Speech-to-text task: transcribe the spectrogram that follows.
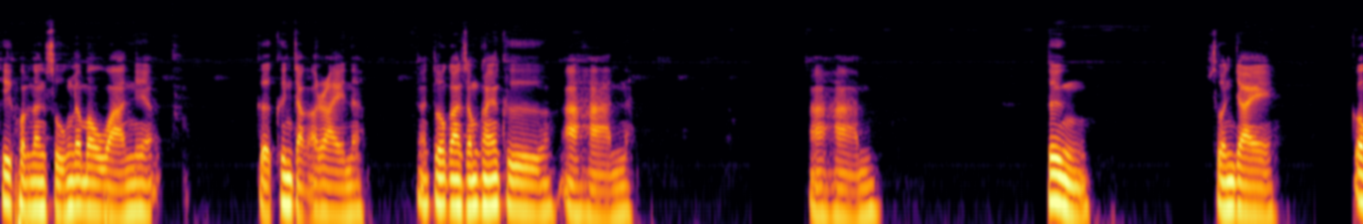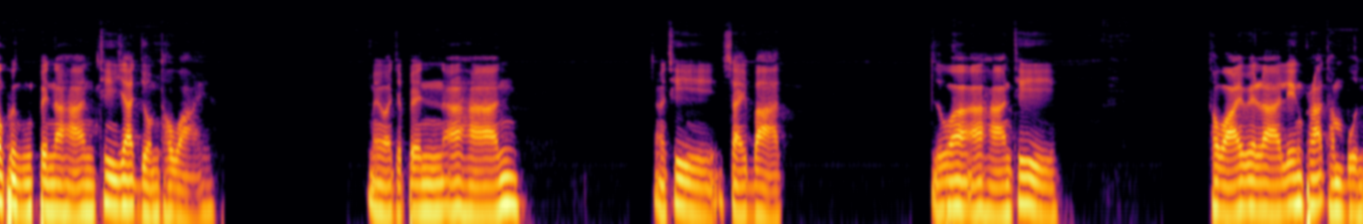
ที่ความดันสูงและเบาหวานเนี่ยเกิดขึ้นจากอะไรนะ ตัวการสำคัญก็คืออาหารนะอาหาร ซึ่งส่วนใหญ่ ก็คงเป็นอาหารที่ญาติโยมถวาย ไม่ว่าจะเป็นอาหารที่ใส่บาตรหรือว่าอาหารที่ถวายเวลาเลี้ยงพระทำบุญ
